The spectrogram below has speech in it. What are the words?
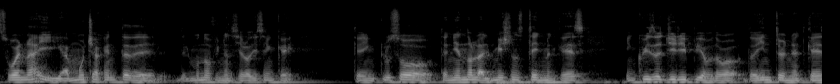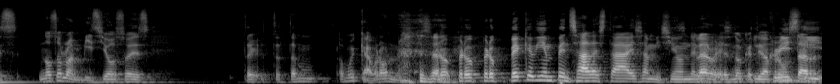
suena y a mucha gente de- del mundo financiero dicen que, que incluso teniendo la mission statement que es increase the GDP of the, the internet, que es no solo ambicioso, es. Está, está- muy cabrón. Pero, pero, pero ve qué bien pensada está esa misión de la Claro, empresa. es lo que te iba a preguntar. The,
